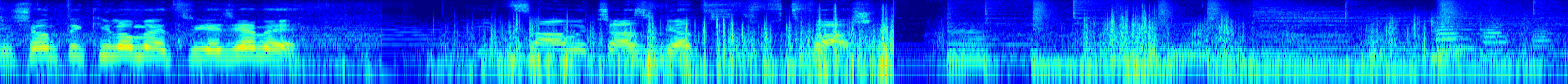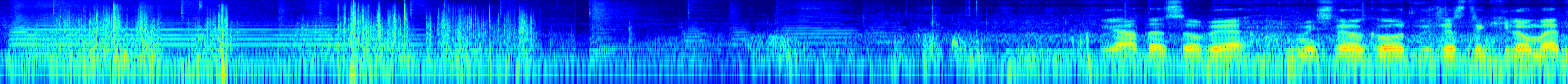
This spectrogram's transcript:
Dziesiąty kilometr, jedziemy i cały czas wiatr w twarz. Jadę sobie, myślę około 20 km.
